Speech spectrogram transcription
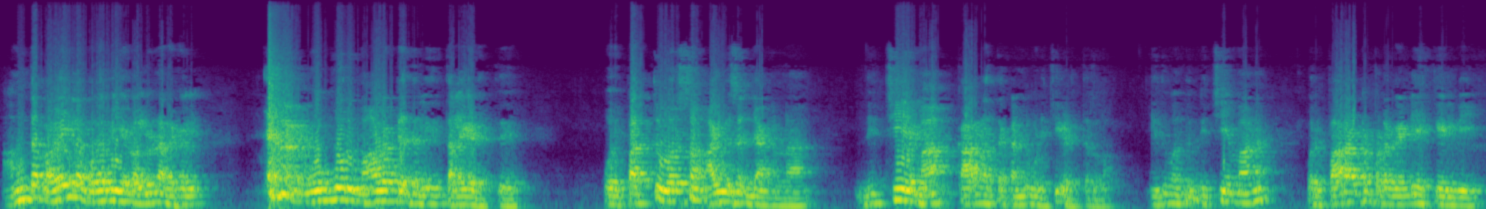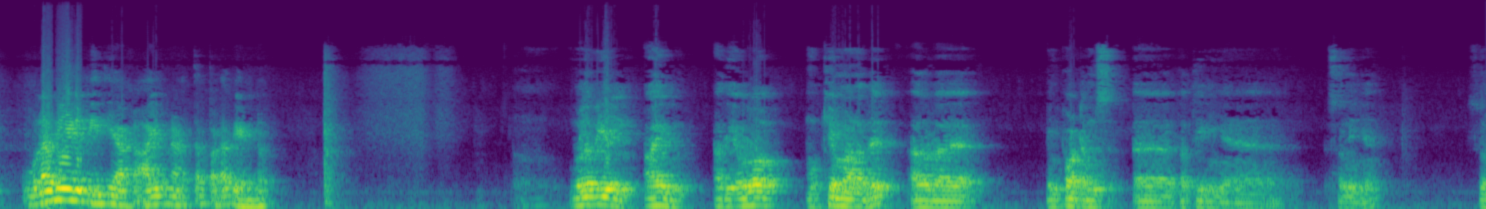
அந்த வகையில் உளவியல் வல்லுநர்கள் ஒவ்வொரு மாவட்டத்திலையும் தலையெடுத்து ஒரு பத்து வருஷம் ஆய்வு செஞ்சாங்கன்னா நிச்சயமா காரணத்தை கண்டுபிடிச்சு எடுத்துடலாம். இது வந்து நிச்சயமான ஒரு பாராட்டப்பட வேண்டிய கேள்வி. உளவியல் ரீதியாக ஆய்வு நடத்தப்பட வேண்டும். உளவியல் ஆய்வு. அது எவ்வளோ முக்கியமானது. அதோட இம்பார்ட்டன்ஸ் பற்றி நீங்கள் சொன்னீங்க. ஸோ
